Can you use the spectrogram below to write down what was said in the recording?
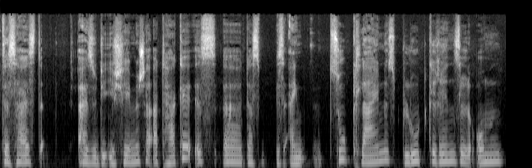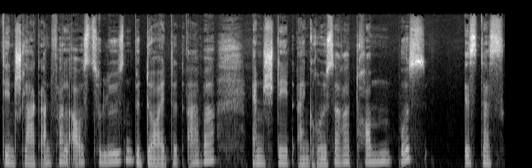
Das heißt, also die ischämische Attacke ist, äh, das ist ein zu kleines Blutgerinnsel, um den Schlaganfall auszulösen, bedeutet aber, entsteht ein größerer Thrombus, ist das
